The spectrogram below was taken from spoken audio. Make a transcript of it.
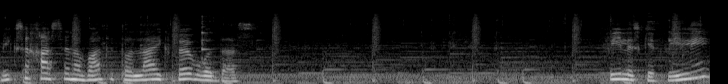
Μην ξεχάσετε να βάλετε το like φεύγοντας. Φίλες και φίλοι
